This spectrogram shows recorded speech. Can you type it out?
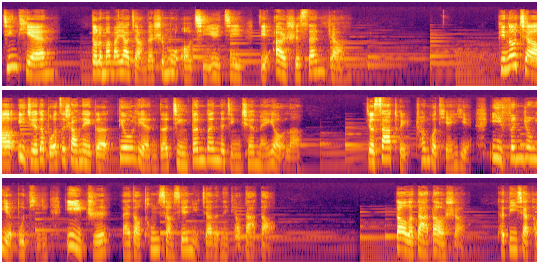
今天，逗乐妈妈要讲的是《木偶奇遇记》第二十三章。匹诺乔一觉得脖子上那个丢脸的紧绷绷的颈圈没有了。就撒腿穿过田野，一分钟也不停，一直来到通向仙女家的那条大道。到了大道上，他低下头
